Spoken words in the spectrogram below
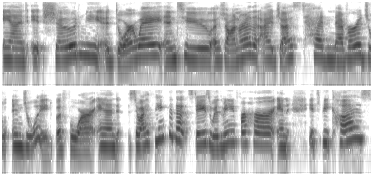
And it showed me a doorway into a genre that I just had never enjoyed before. And so I think that that stays with me for her. And it's because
